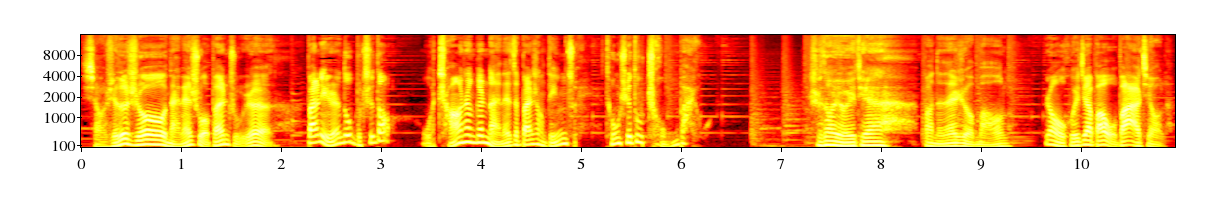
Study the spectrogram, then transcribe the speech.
小学的时候，奶奶是我班主任，班里人都不知道，我常常跟奶奶在班上顶嘴，同学都崇拜我。直到有一天，把奶奶惹毛了，让我回家把我爸叫来，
